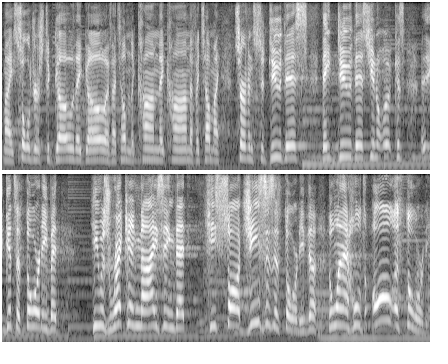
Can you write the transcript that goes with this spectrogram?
my soldiers to go, they go. If I tell them to come, they come. If I tell my servants to do this, they do this, you know, because it gets authority. But he was recognizing that he saw Jesus' authority, the, the one that holds all authority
